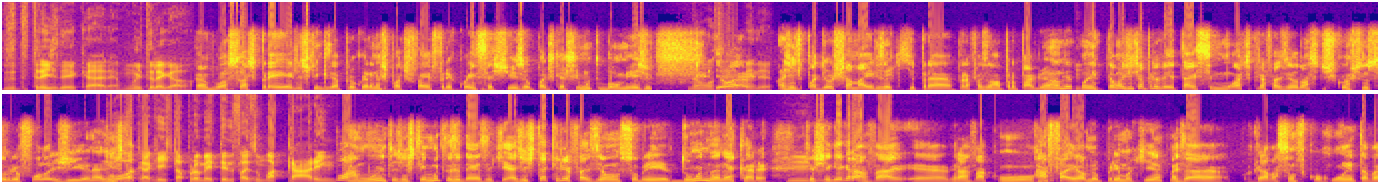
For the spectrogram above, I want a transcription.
do, do 3D, cara. Muito legal. É, boa sorte pra eles. Quem quiser procurar no Spotify é Frequência X, é um podcast muito bom mesmo. Não vou eu, arrepender. A gente pode ou chamar eles aqui pra, pra fazer uma propaganda, hum. ou então a gente aproveitar esse mote pra fazer o nosso desconstrução sobre ufologia, né? A gente Porra, tá... cara, que a gente tá prometendo faz uma cara, hein? Porra, muito. A gente tem muitas ideias aqui. A gente até queria fazer um sobre Duna, né, cara? Hum. Que eu cheguei a gravar, é, gravar com o Rafael, meu primo aqui, mas a a ficou ruim, tava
